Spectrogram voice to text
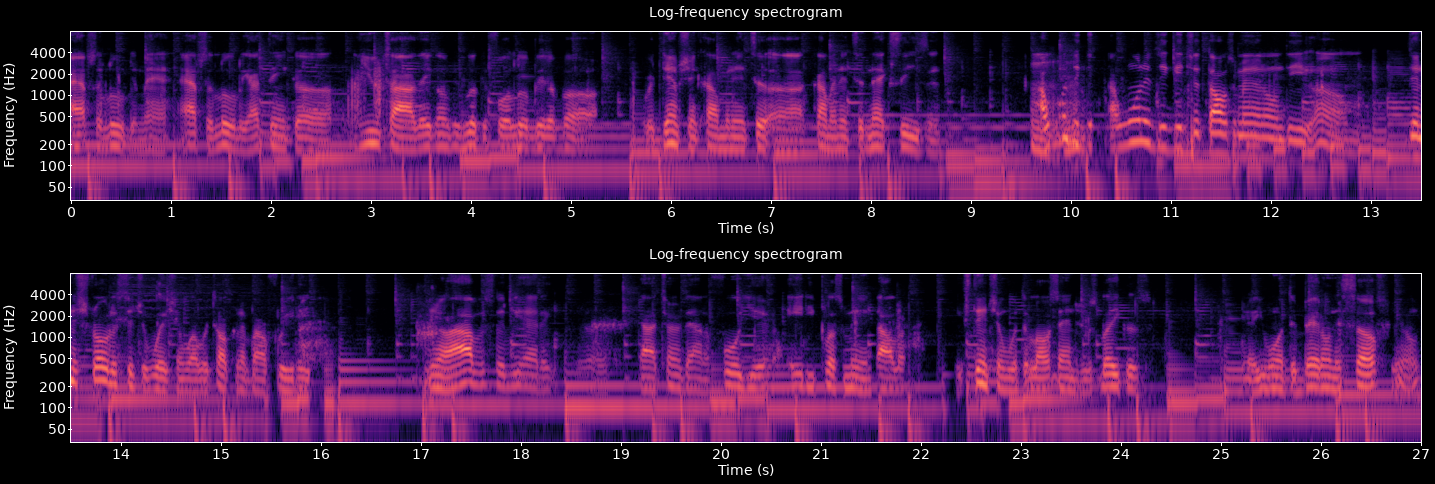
Absolutely, man. Absolutely. I think uh, Utah they're gonna be looking for a little bit of uh, redemption coming into uh, coming into next season. Mm-hmm. I wanted to get, I wanted to get your thoughts, man, on the um, Dennis Schroeder situation while we're talking about free agent. You know, obviously we had a guy turn down a four year, eighty plus million dollar extension with the Los Angeles Lakers. You know, he wanted to bet on himself. You know,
